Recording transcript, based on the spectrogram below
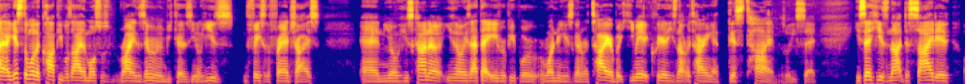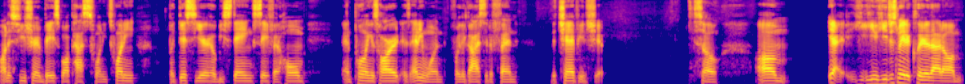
I guess the one that caught people's eye the most was Ryan Zimmerman because you know he is the face of the franchise and you know he's kind of you know he's at that age where people are wondering he's going to retire but he made it clear that he's not retiring at this time is what he said. He said he has not decided on his future in baseball past 2020 but this year he'll be staying safe at home and pulling as hard as anyone for the guys to defend the championship. So um yeah, he, he just made it clear that um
